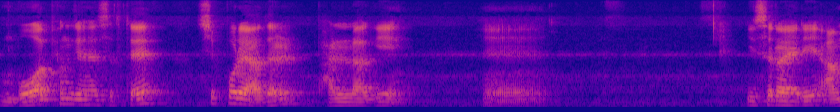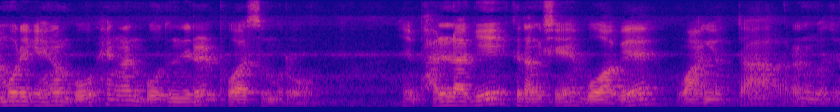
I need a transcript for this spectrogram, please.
모압 평지했을 때 십볼의 아들 발락이 에, 이스라엘이 암몰에게 행한, 모, 행한 모든 일을 보았으므로 예, 발락이 그 당시에 모압의 왕이었다라는 거죠.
